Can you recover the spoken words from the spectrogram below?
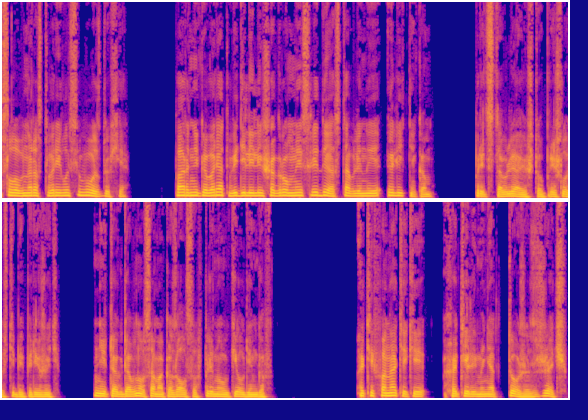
словно растворилась в воздухе. Парни, говорят, видели лишь огромные следы, оставленные элитником. Представляю, что пришлось тебе пережить. Не так давно сам оказался в плену у килдингов. Эти фанатики хотели меня тоже сжечь.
